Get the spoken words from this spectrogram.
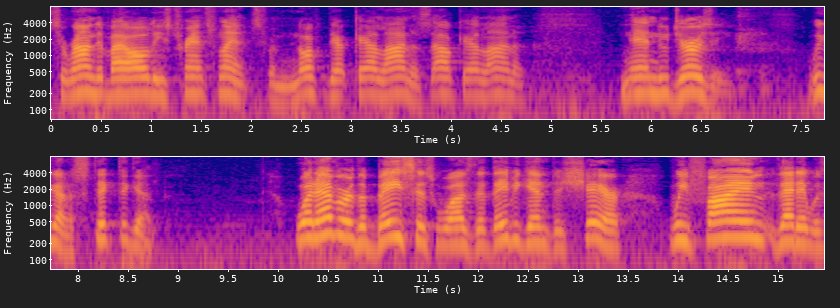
surrounded by all these transplants from North Carolina, South Carolina, and New Jersey. We got to stick together whatever the basis was that they began to share, we find that it was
